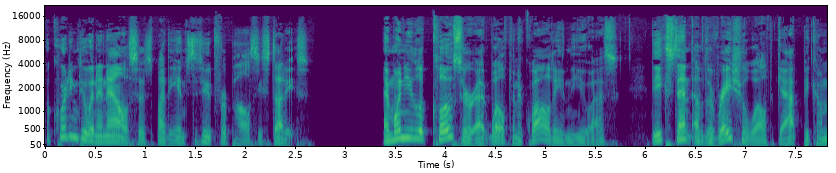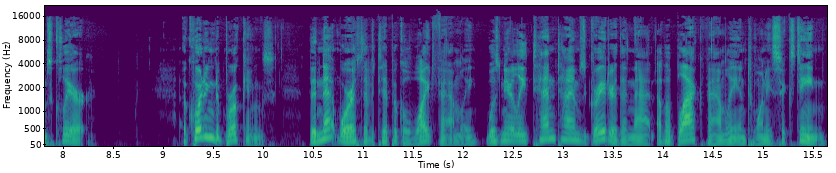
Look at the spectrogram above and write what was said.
according to an analysis by the Institute for Policy Studies. And when you look closer at wealth inequality in the U.S., the extent of the racial wealth gap becomes clearer. According to Brookings, the net worth of a typical white family was nearly 10 times greater than that of a black family in 2016.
